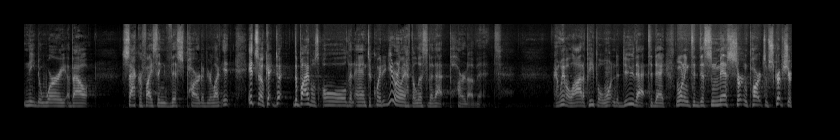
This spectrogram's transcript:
need to worry about sacrificing this part of your life. It, it's okay. The Bible's old and antiquated. You don't really have to listen to that part of it. And we have a lot of people wanting to do that today, wanting to dismiss certain parts of Scripture.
